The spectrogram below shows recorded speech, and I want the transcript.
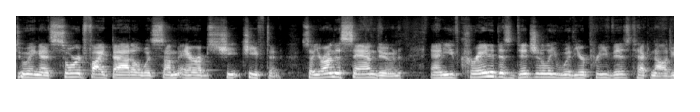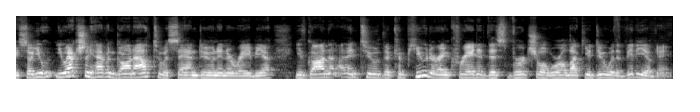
doing a sword fight battle with some arab chieftain so you're on this sand dune and you've created this digitally with your previs technology. So you you actually haven't gone out to a sand dune in Arabia. You've gone into the computer and created this virtual world like you do with a video game.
